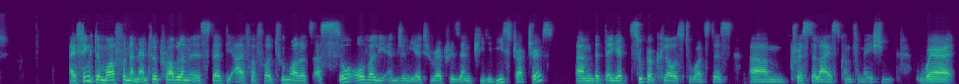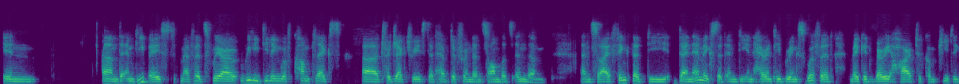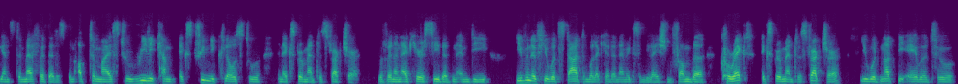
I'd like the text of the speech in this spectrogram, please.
I think the more fundamental problem is that the AlphaFold 2 models are so overly engineered to represent PDB structures um, that they get super close towards this um, crystallized conformation. Where in um, the MD-based methods, we are really dealing with complex uh, trajectories that have different ensembles in them. And so I think that the dynamics that MD inherently brings with it make it very hard to compete against a method that has been optimized to really come extremely close to an experimental structure within an accuracy that an MD, even if you would start the molecular dynamic simulation from the correct experimental structure, you would not be able to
